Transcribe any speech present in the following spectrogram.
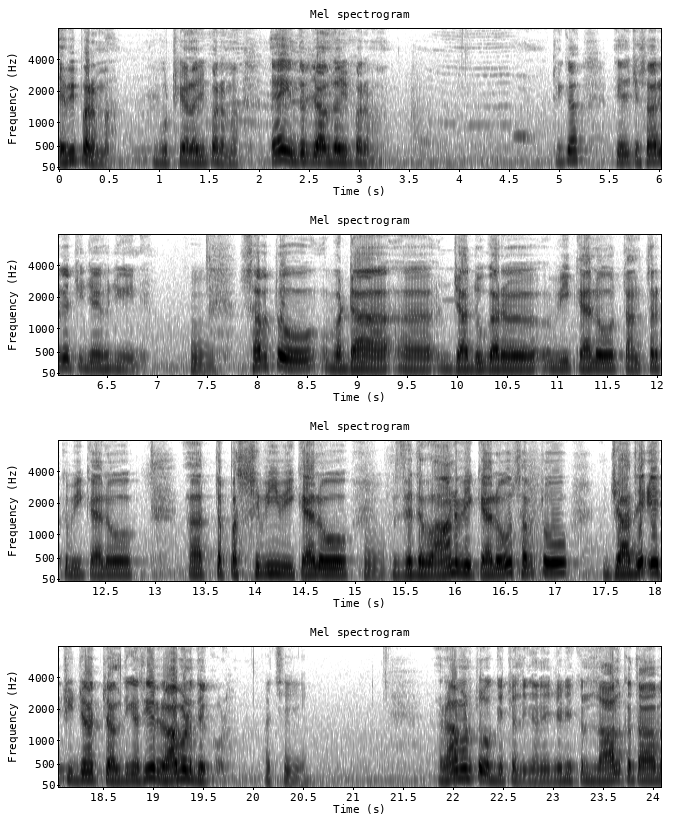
ਇਹ ਵੀ ਭਰਮ ਆ। ਗੁੱਠੀ ਵਾਲਾ ਵੀ ਭਰਮ ਆ ਇਹ ਇੰਦਰਜਾਲ ਦਾ ਵੀ ਭਰਮ ਆ। ਠੀਕ ਆ? ਇਹਦੇ ਚ ਸਾਰੀਆਂ ਚੀਜ਼ਾਂ ਇਹੋ ਜਿਹੀਆਂ ਨੇ। ਹੂੰ। ਸਭ ਤੋਂ ਵੱਡਾ ਜਾਦੂਗਰ ਵੀ ਕਹਿ ਲੋ ਤੰਤਰਕ ਵੀ ਕਹਿ ਲੋ ਤਪਸਵੀ ਵੀ ਕਹਿ ਲੋ ਵਿਦਵਾਨ ਵੀ ਕਹਿ ਲੋ ਸਭ ਤੋਂ ਜ਼ਿਆਦਾ ਇਹ ਚੀਜ਼ਾਂ ਚੱਲਦੀਆਂ ਸੀ ਰਾਵਣ ਦੇ ਕੋਲ। ਅੱਛਾ ਜੀ। ਰਾਵਣ ਤੋਂ ਅੱਗੇ ਚੱਲੀਆਂ ਨੇ ਜਿਹੜੀ ਇੱਕ ਲਾਲ ਕਿਤਾਬ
